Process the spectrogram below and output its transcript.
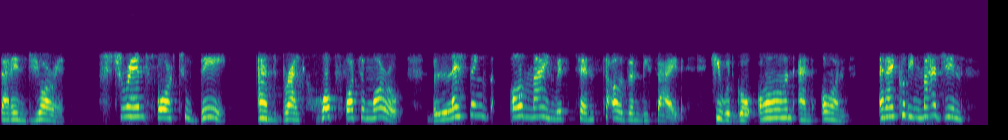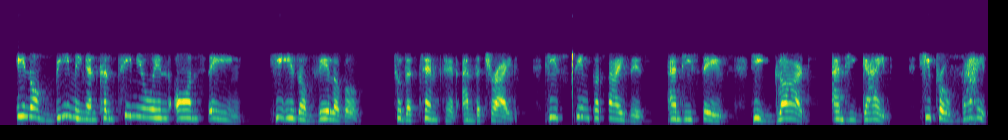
that endureth, strength for today and bright hope for tomorrow, blessings all mine with 10,000 beside. He would go on and on. And I could imagine Enoch beaming and continuing on saying, He is available to the tempted and the tried. He sympathizes and he saves. He guards and he guides. He provides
